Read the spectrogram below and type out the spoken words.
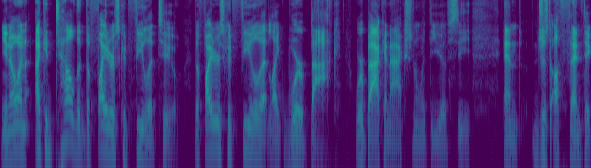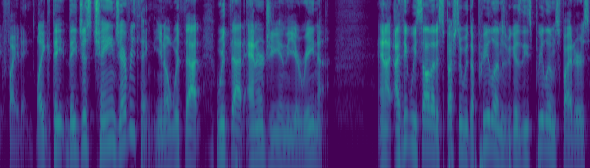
you know? And I could tell that the fighters could feel it too. The fighters could feel that, like, we're back. We're back in action with the UFC and just authentic fighting. Like they they just change everything, you know, with that with that energy in the arena. And I, I think we saw that especially with the prelims because these prelims fighters,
